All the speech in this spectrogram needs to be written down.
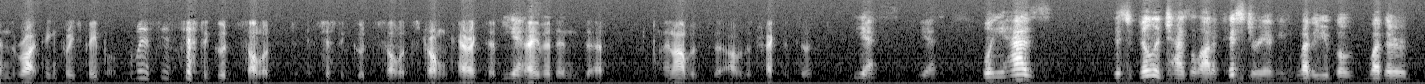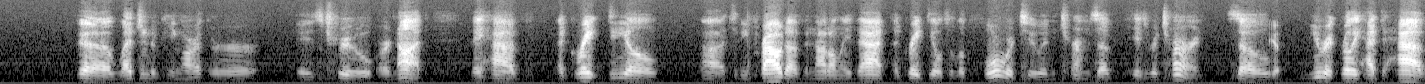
and the right thing for his people. It's, it's just a good, solid. It's just a good, solid, strong character, Yes. David, and uh, and I was uh, I was attracted to it. Yes. Yes. Well, he has. This village has a lot of history. I mean, whether you bel whether the legend of King Arthur is true or not, they have a great deal uh, to be proud of, and not only that, a great deal to look forward to in terms of his return. So Yep. Really had to have.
